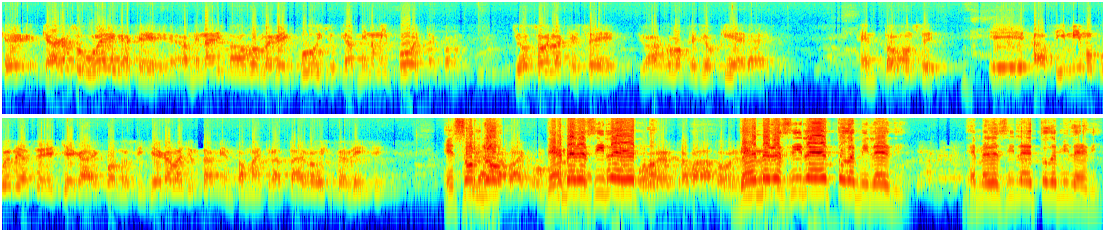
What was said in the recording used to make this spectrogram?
que, que hagan su huelga, que a mí nadie me va a doblegar el pulso, que a mí no me importa. co- Yo soy la que sé, yo hago lo que yo quiera. eh. Entonces, eh, así mismo puede hacer llegar, cuando si llega al ayuntamiento a maltratar a los infelices, Eso a no. Déjeme decirle esto. Déjeme decirle esto de mi lady. Déjeme decirle esto de mi lady.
